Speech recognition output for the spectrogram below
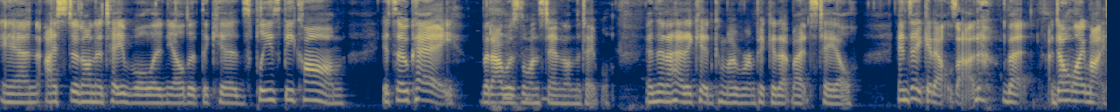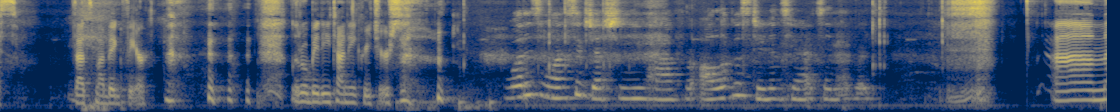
and I stood on a table and yelled at the kids, "Please be calm. It's okay." But I was the one standing on the table, and then I had a kid come over and pick it up by its tail and take it outside. But I don't like mice. That's my big fear. Little bitty tiny creatures. What is one suggestion you have for all of the students here at St. Edward? Um,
